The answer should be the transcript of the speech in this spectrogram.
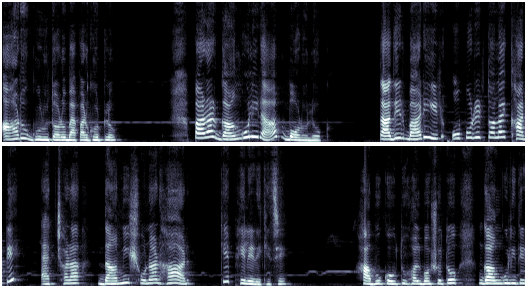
আরও গুরুতর ব্যাপার ঘটল। পাড়ার গাঙ্গুলিরা বড় লোক। তাদের বাড়ির ওপরের তলায় খাটে এক ছড়া দামি সোনার হার কে ফেলে রেখেছে। হাবু কৌতূহলবশত গাঙ্গুলিদের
